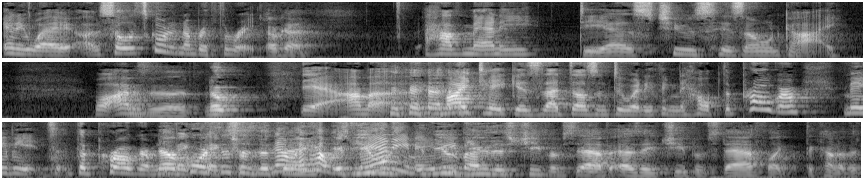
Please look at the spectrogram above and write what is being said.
anyway, uh, so let's go to number three. Okay. Have Manny Diaz choose his own guy. Well, I'm a, nope. Yeah, I'm a. my take is that doesn't do anything to help the program. Maybe it's the program. Now, the of course, picture. this is the now, thing. It helps if you Manny, if you but view this chief of staff as a chief of staff, like the kind of the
